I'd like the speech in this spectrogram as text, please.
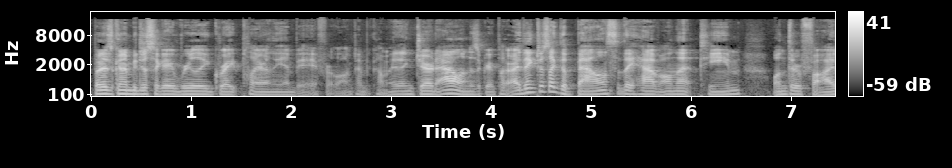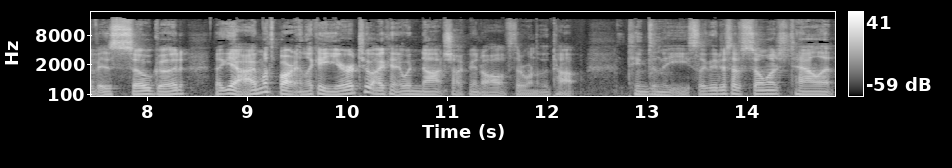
but is going to be just like a really great player in the NBA for a long time to come. I think Jarrett Allen is a great player. I think just like the balance that they have on that team, one through five, is so good that yeah, I'm with Bart. In like a year or two, I can it would not shock me at all if they're one of the top teams in the East. Like they just have so much talent.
